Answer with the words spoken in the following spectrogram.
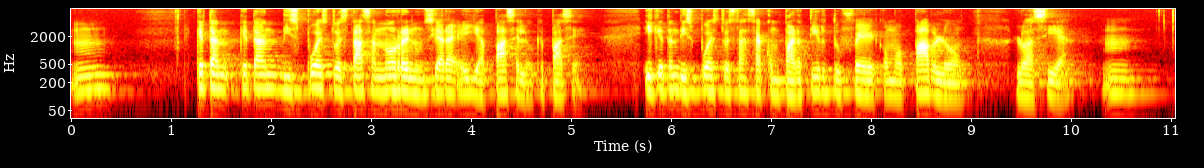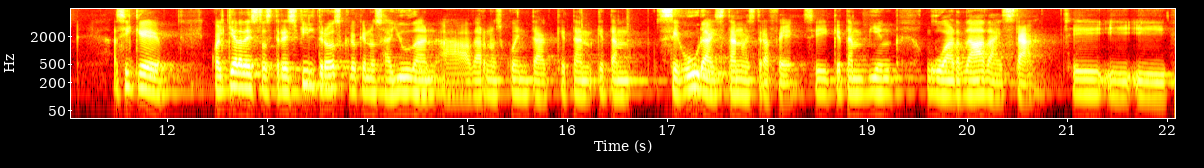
¿Mm? ¿Qué, tan, ¿Qué tan dispuesto estás a no renunciar a ella, pase lo que pase? ¿Y qué tan dispuesto estás a compartir tu fe como Pablo lo hacía? ¿Mm? Así que cualquiera de estos tres filtros creo que nos ayudan a darnos cuenta qué tan, qué tan segura está nuestra fe, ¿sí? qué tan bien guardada está. ¿sí? y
